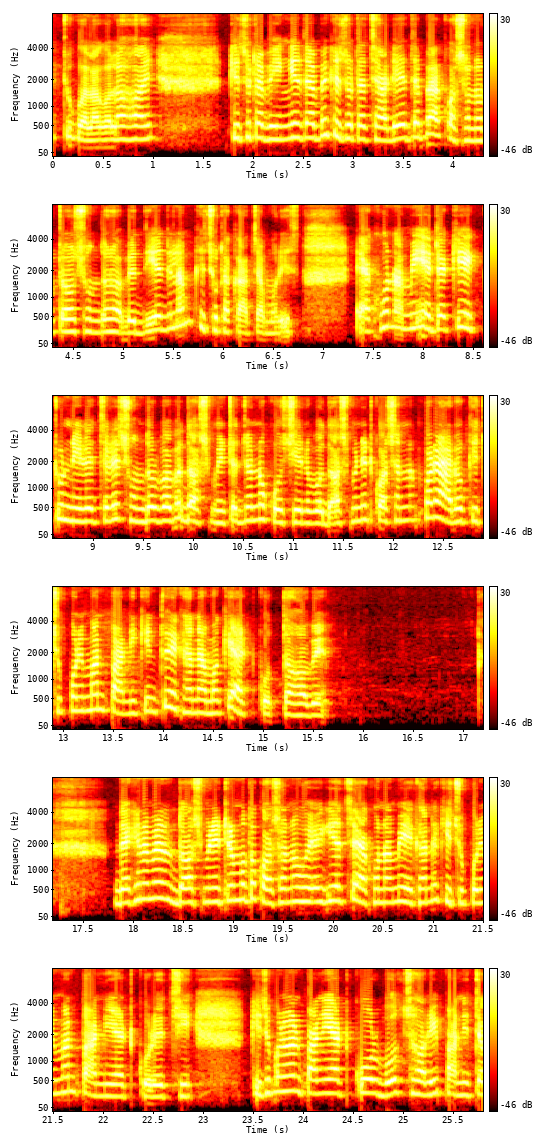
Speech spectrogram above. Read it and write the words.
একটু গলা গলা হয়। কিছুটা ভেঙে যাবে, কিছুটা ছাড়িয়ে যাবে, আর কষানোটাও সুন্দর হবে দিয়ে দিলাম কিছুটা কাঁচামরিচ। এখন আমি এটাকে একটু নেড়ে চেড়ে সুন্দরভাবে দশ মিনিটের জন্য কষিয়ে নেব। দশ মিনিট কষানোর পরে আরও কিছু পরিমাণ পানি কিন্তু এখানে আমাকে অ্যাড করতে হবে। দেখেন আমি দশ মিনিটের মতো কষানো হয়ে গিয়েছে, এখন আমি এখানে কিছু পরিমাণ পানি অ্যাড করেছি। কিছু পরিমাণ পানি অ্যাড করব সরি পানিটা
